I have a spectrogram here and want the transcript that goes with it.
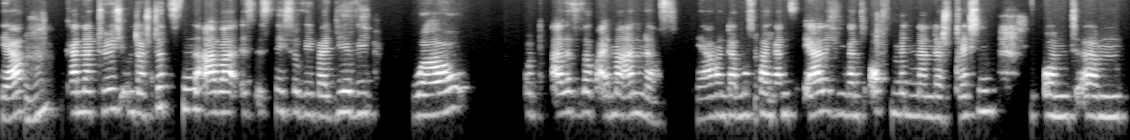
Ja, mhm. kann natürlich unterstützen, aber es ist nicht so wie bei dir wie, wow, und alles ist auf einmal anders. Ja, und da muss man mhm. ganz ehrlich und ganz offen miteinander sprechen und ähm,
